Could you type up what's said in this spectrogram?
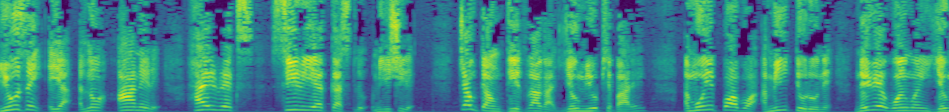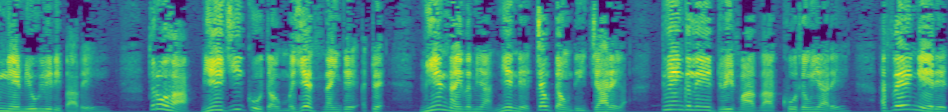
မျိုးစိတ်အရာအလွန်အားနေတဲ့ Hyrex Syriacus လို့အမည်ရှိတဲ့ကြောက်တောင်ဒေသကယုံမျိုးဖြစ်ပါတယ်အမွေးပွားပွားအမီတူတူနဲ့နေရွက်ဝိုင်းဝိုင်းယုံငယ်မျိုးကလေးတွေပါပဲသူတို့ဟာမြေကြီးကိုတောင်မရက်နိုင်တဲ့အတွက်မြင့်နိုင်သမျှမြင့်တဲ့ကြောက်တောင်တွေကြားတဲ့က တွင်းကလေးတွေမှသာခိုလုံရတယ်အသေးငယ်တဲ့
